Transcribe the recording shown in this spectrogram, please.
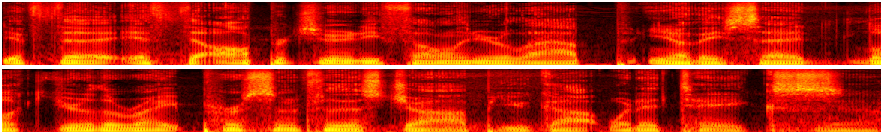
If the if the opportunity fell in your lap, you know they said, "Look, you're the right person for this job. You got what it takes. Yeah.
